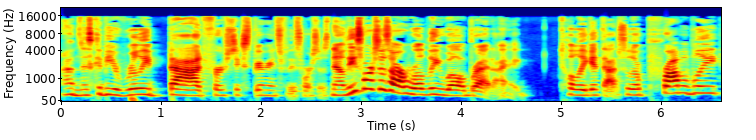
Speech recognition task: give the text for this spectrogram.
um, this could be a really bad first experience for these horses. Now, these horses are really well bred. I totally get that. So they're probably,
